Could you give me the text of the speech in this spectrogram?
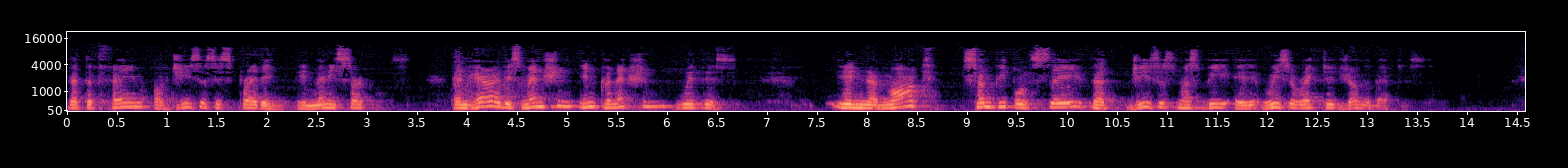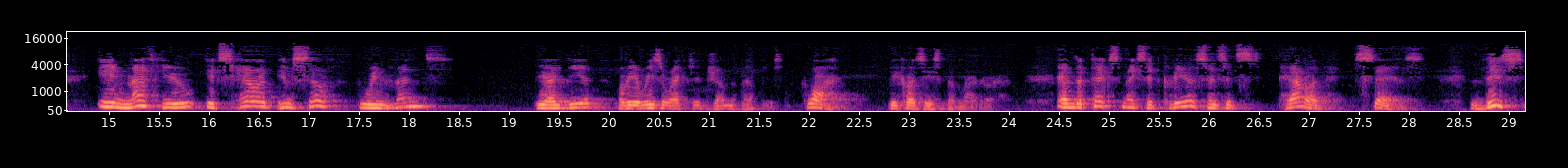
that the fame of Jesus is spreading in many circles. And Herod is mentioned in connection with this. In uh, Mark, some people say that Jesus must be a resurrected John the Baptist. In Matthew, it's Herod himself who invents the idea of a resurrected John the Baptist. Why? Because he's the murderer. And the text makes it clear since it's Herod says, this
